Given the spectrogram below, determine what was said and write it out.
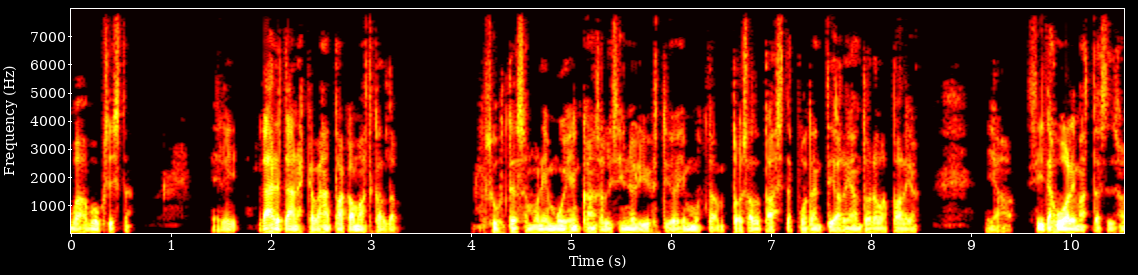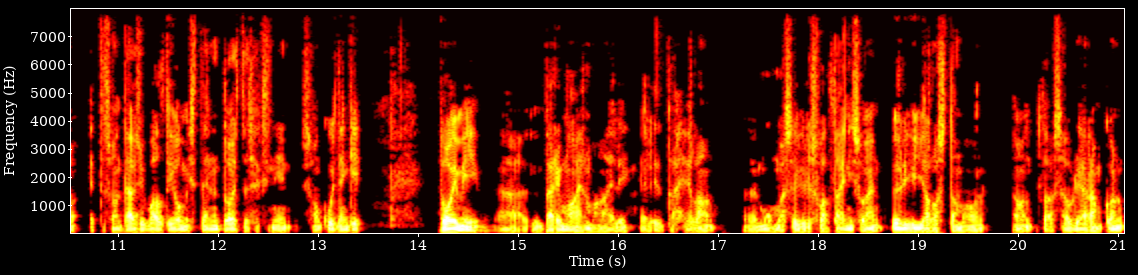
vahvuuksista. Eli lähdetään ehkä vähän takamatkalta suhteessa moniin muihin kansallisiin öljyyhtiöihin, mutta toisaalta taas sitä potentiaalia on todella paljon. Ja siitä huolimatta, että se on täysin valtioomisteinen toistaiseksi, niin se on kuitenkin toimii ympäri maailmaa. Eli, eli tota, heillä on muun muassa Yhdysvaltain isoin öljyjalostamo on, on tota Saudi Aramkon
